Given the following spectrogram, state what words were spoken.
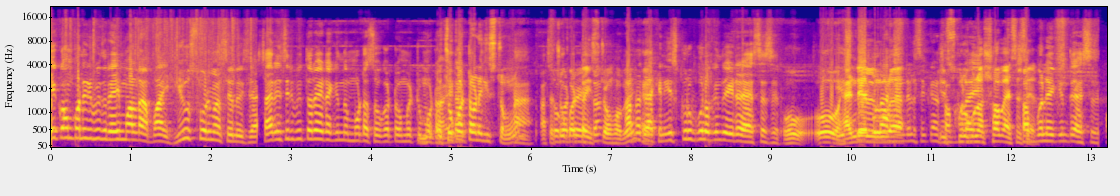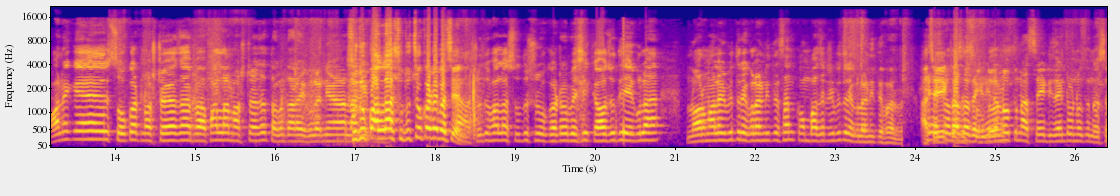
এই কোম্পানির ভিতরে এই মালটা ভাই হিউজ পরিমাণ সেল হয়েছে। চার ইঞ্চির ভিতরে এটা কিন্তু মোটা চৌকাটটা একটু মোটা চোকারটা অনেক স্ট্রং না? হ্যাঁ, আচ্ছা চৌকাটটা স্ট্রং হবে আপনি হ্যাঁ। দেখেন স্ক্রুপগুলো কিন্তু এটা এসএস এর। ও ও হ্যান্ডেলগুলো হ্যান্ডেল স্ক্রুগুলো সব এসেছে সবগুলোই কিন্তু এসএস অনেকে চৌকাট নষ্ট হয়ে যায় বা পাল্লা নষ্ট হয়ে যায় তখন তারা এগুলো নিয়ে শুধু পাল্লা শুধু বেচেন? হ্যাঁ, শুধু পাল্লা শুধু চৌকাটও বেশি। কেউ যদি এগুলা নরমালের ভিতরে এগুলো নিতে চান কম বাজেটের ভিতরে এগুলো নিতে পারবেন। আচ্ছা, এটা দাদা দেখেন, এটা নতুন আছে এই ডিজাইনটাও নতুন আছে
